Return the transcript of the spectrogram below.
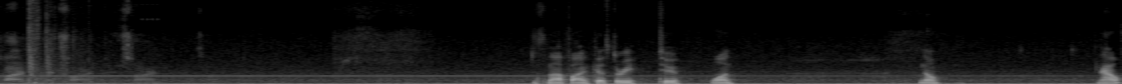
fine. That's fine. That's fine. It's not fine because three, two, one. No? Now?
